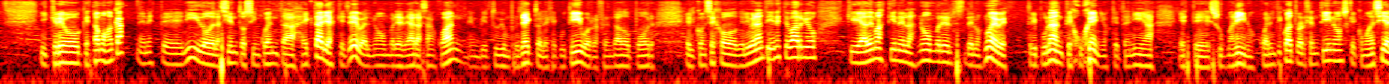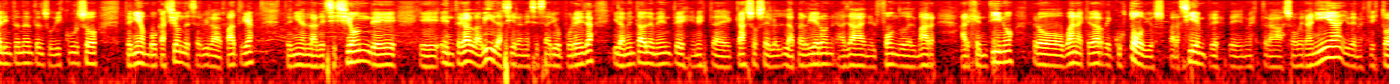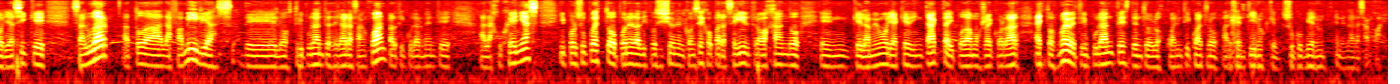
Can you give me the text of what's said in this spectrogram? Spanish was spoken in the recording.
y creo que estamos acá, en este nido de las 150 hectáreas que lleva el nombre de Ara San Juan, en virtud de un proyecto del Ejecutivo refrendado por el Consejo Deliberante y en este barrio que además tiene los nombres de los nueve tripulantes jujeños que tenía este submarino. 44 argentinos que, como decía el intendente en su discurso, tenían vocación de servir a la patria, tenían la decisión de eh, entregar la vida si era necesario por ella y lamentablemente en este caso se la perdieron allá en el fondo del mar argentino, pero van a quedar de custodios para siempre de nuestra soberanía y de nuestra historia. Así que saludar a todas las familias de los tripulantes del Ara San Juan, particularmente a las jujeñas y por supuesto poner a disposición el Consejo para seguir trabajando en que la memoria quede intacta y podamos recordar a estos nueve tripulantes dentro de los 44 argentinos que sucumbieron en el Ara San Juan.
